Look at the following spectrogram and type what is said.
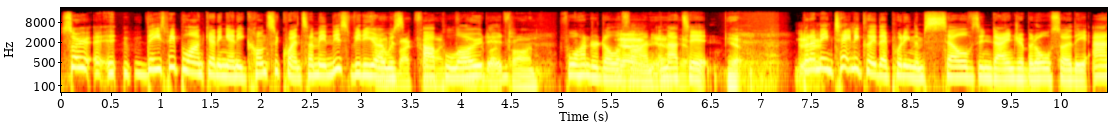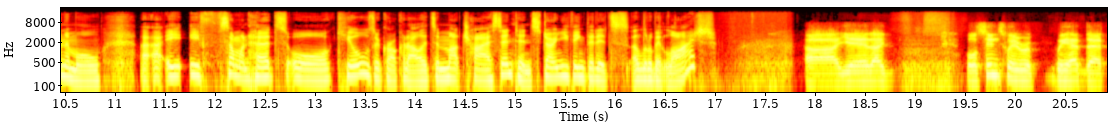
So uh, these people aren't getting any consequence. I mean, this video was uploaded. $400 Yeah, fine, yeah, and that's yeah. it. Yep. But I mean, technically, they're putting themselves in danger, but also the animal. Uh, if someone hurts or kills a crocodile, it's a much higher sentence. Don't you think that it's a little bit light? Uh, yeah, they. Well, since we re- we had that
